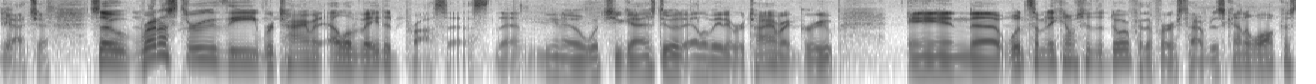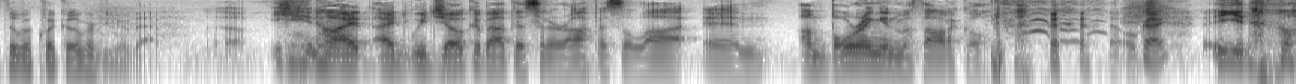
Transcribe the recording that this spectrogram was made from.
gotcha. So run us through the retirement elevated process, then. You know what you guys do at Elevated Retirement Group, and uh, when somebody comes through the door for the first time, just kind of walk us through a quick overview of that. You know, I, I we joke about this in our office a lot, and I'm boring and methodical. Okay. you know,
